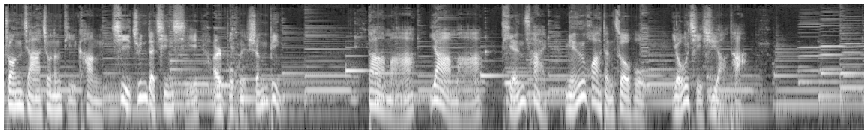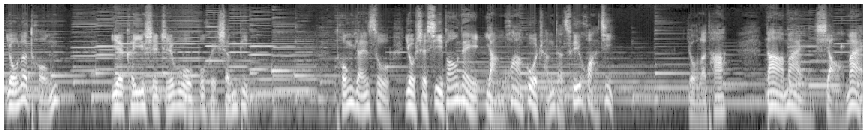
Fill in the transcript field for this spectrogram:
庄稼就能抵抗细菌的侵袭而不会生病。大麻、亚麻、甜菜、棉花等作物尤其需要它。有了铜，也可以使植物不会生病。铜元素又是细胞内氧化过程的催化剂，有了它，大麦、小麦、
